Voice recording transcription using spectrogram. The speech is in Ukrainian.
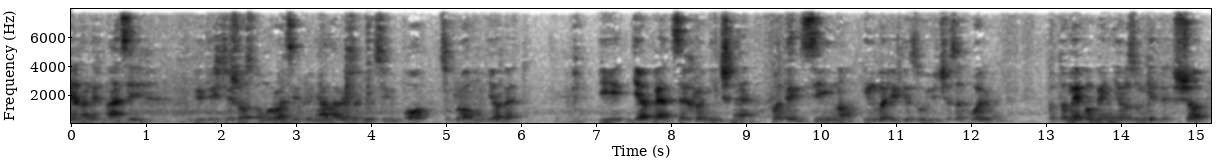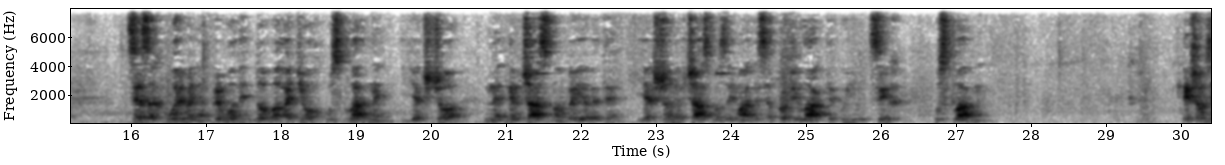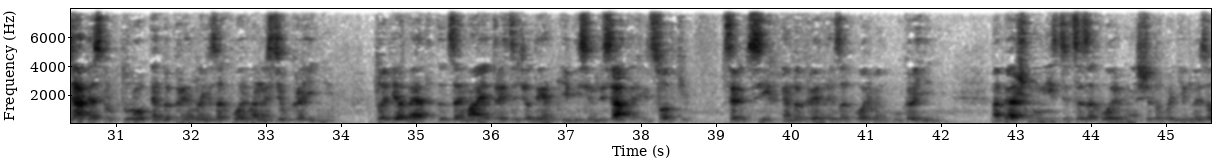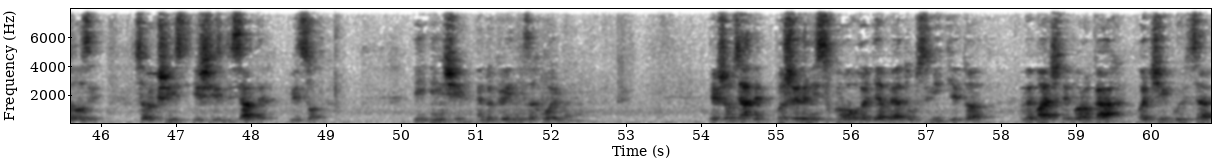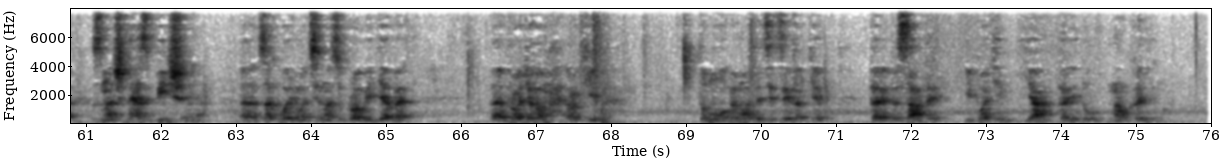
Об'єднаних Націй у 2006 році прийняла резолюцію по цукровому діабету. І діабет це хронічне, потенційно інвалідизуюче захворювання. Тобто ми повинні розуміти, що це захворювання приводить до багатьох ускладнень, якщо невчасно виявити, якщо невчасно займатися профілактикою цих ускладнень. Якщо взяти структуру ендокринної захворюваності в Україні, то діабет займає 31,8% серед всіх ендокринних захворювань в Україні. На першому місці це захворювання щитоподібної залози 46,6% і інші ендокринні захворювання. Якщо взяти поширеність цукрового діабету в світі, то ви бачите по роках очікується значне збільшення е, захворюваності на цукровий діабет е, протягом років. Тому ви можете ці циферки переписати, і потім я перейду на Україну.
